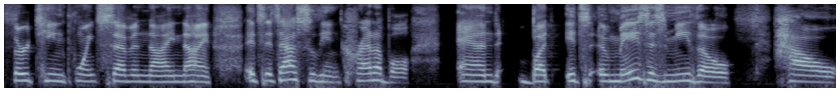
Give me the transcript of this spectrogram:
thirteen point seven nine nine. It's it's absolutely incredible. And but it amazes me though how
